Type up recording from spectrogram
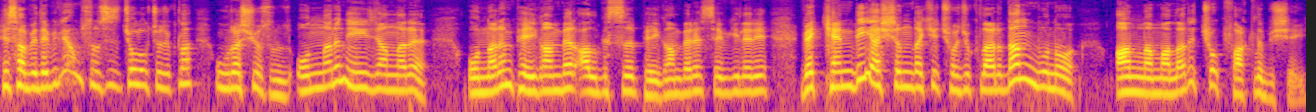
hesap edebiliyor musunuz? Siz çoluk çocukla uğraşıyorsunuz. Onların heyecanları, onların peygamber algısı, peygambere sevgileri ve kendi yaşındaki çocuklardan bunu anlamaları çok farklı bir şey.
